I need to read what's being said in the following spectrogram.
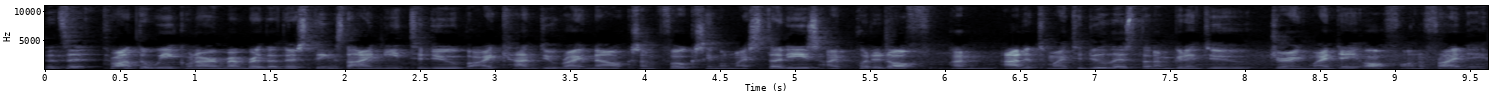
That's it. Throughout the week, when I remember that there's things that I need to do but I can't do right now because I'm focusing on my studies, I put it off and add it to my to-do list that I'm going to do during my day off on a Friday.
